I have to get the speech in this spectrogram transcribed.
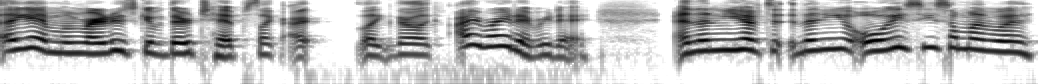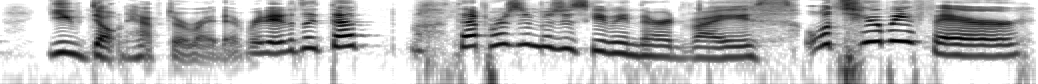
again when writers give their tips, like I like they're like I write every day, and then you have to then you always see someone with you don't have to write every day. It's like that that person was just giving their advice. Well, to be fair,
